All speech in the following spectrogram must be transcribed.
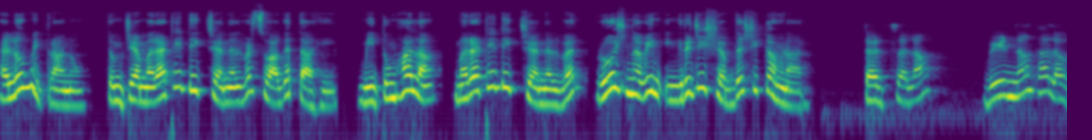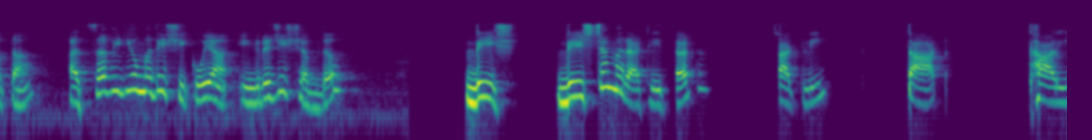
हॅलो मित्रांनो तुमच्या मराठी दिग चॅनलवर स्वागत आहे. मी तुम्हाला मराठी दिग चॅनलवर रोज नवीन इंग्रजी शब्द शिकवणार. तर चला वेळ न घालवता आजचा व्हिडिओमध्ये शिकूया इंग्रजी शब्द. डिश. डिशच्या मराठीत अर्थ ताटली ताट थाळी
